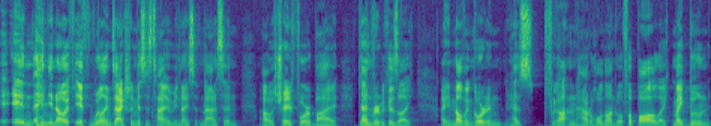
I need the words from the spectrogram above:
and and you know if, if Williams actually misses time, it'd be nice if Madison uh, was traded for by Denver because like I mean Melvin Gordon has forgotten how to hold on to a football. Like Mike Boone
